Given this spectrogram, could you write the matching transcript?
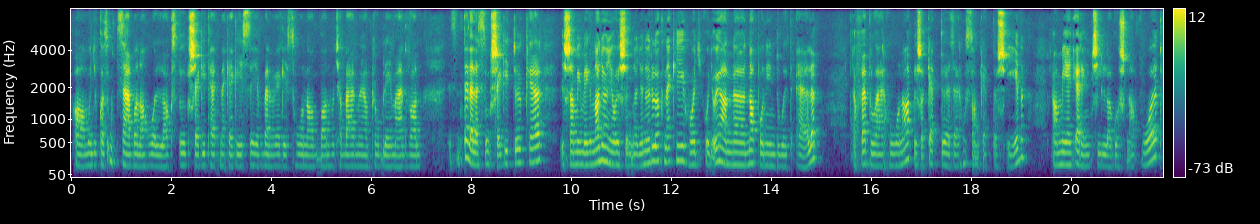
a, mondjuk az utcában, ahol laksz, ők segíthetnek egész évben, vagy egész hónapban, hogyha bármilyen problémád van. Tele leszünk segítőkkel, és ami még nagyon jó, és én nagyon örülök neki, hogy, hogy olyan napon indult el a február hónap és a 2022-es év, ami egy erénycsillagos nap volt,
